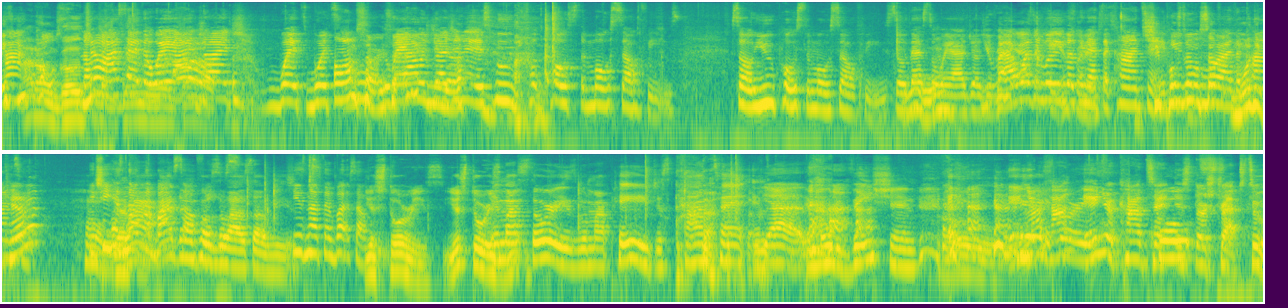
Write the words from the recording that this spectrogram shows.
I don't go. No, I said the way I judge what's what's. Oh, I'm sorry. The way I was judging it is who posts the most selfies. So you post the most selfies. So that's the way I judge You it. But I wasn't really looking for at the this. content. She if you posted look herself more at the more than content, Kara? She has Yeah. nothing but I don't post a lot of selfies. She's nothing but selfies. Your stories. Your stories. in my will- stories with my page is content and, Yes. and motivation. Oh. and, your con- stories. and your content is Quotes. thirst traps too.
